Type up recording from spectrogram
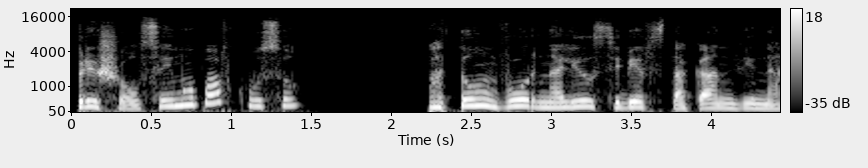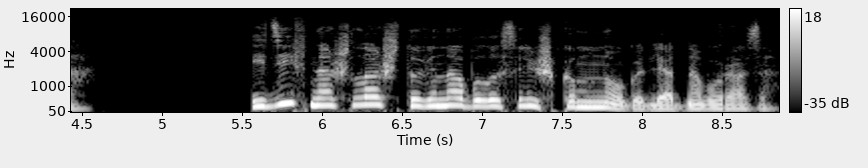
пришелся ему по вкусу. Потом вор налил себе в стакан вина. И Дивь нашла, что вина было слишком много для одного раза.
